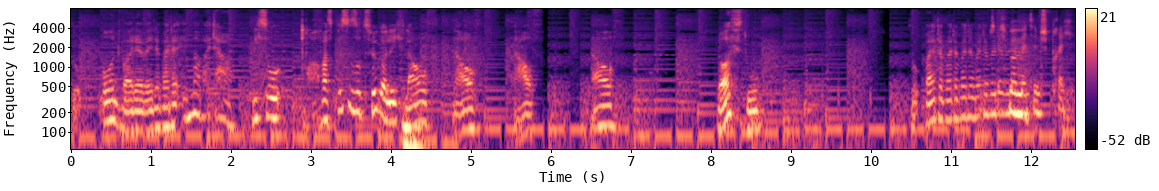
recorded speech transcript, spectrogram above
So, und weiter, weiter, weiter, immer weiter. Nicht so, oh, was bist du so zögerlich? Lauf, lauf, lauf, lauf. Läufst du? So, weiter, weiter, weiter, weiter, Soll weiter. ich mal mit denen sprechen?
